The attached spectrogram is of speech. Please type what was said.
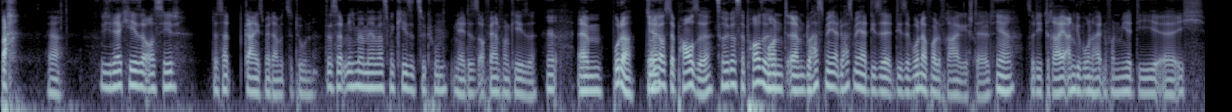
Bah. Ja. Wie der Käse aussieht, Das hat gar nichts mehr damit zu tun. das hat nicht mal mehr was mit Käse zu tun. Nee, das ist auch fern von Käse. Ja. Ähm, Bruder, zurück Ja. aus der Pause. Zurück aus der Pause. Und ähm, du hast mir, ja- du hast mir ja diese, diese wundervolle Frage gestellt. ja. So die drei Angewohnheiten von mir, die äh, ich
